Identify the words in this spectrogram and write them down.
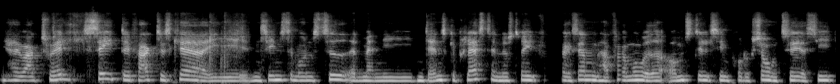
Vi har jo aktuelt set det faktisk her i den seneste måneds tid, at man i den danske plastindustri for eksempel har formået at omstille sin produktion til at sige,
